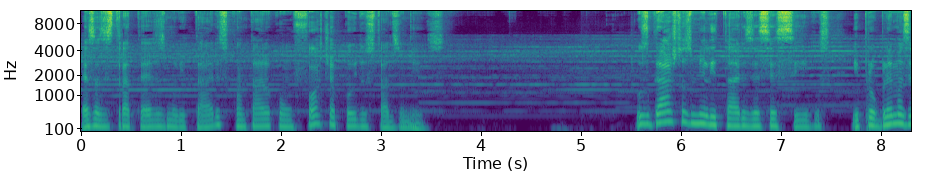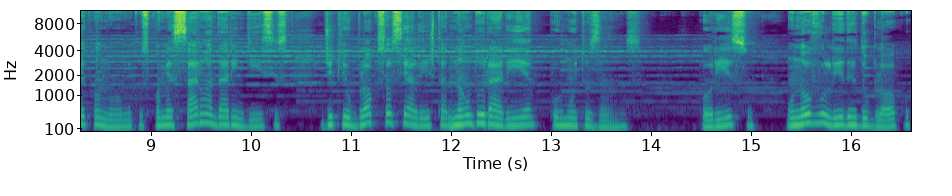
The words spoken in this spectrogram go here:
Essas estratégias militares contaram com o forte apoio dos Estados Unidos. Os gastos militares excessivos e problemas econômicos começaram a dar indícios de que o Bloco Socialista não duraria por muitos anos. Por isso, um novo líder do bloco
